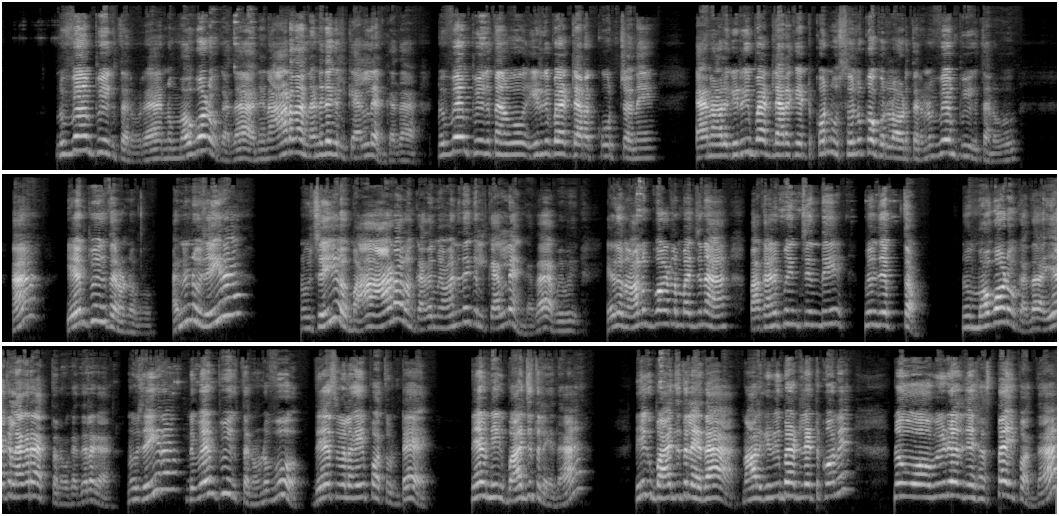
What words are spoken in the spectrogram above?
నువ్వేం పీకుతారు రా? నువ్వు మగోడవు కదా నేను ఆడదాన్ని అన్ని దగ్గరికి వెళ్ళలేను కదా. నువ్వేం పీకుతావు? ఇడిగిపెట్టి ఎనక కూర్చొని ఏ నాలుగు ఇడిగిపెట్టలు ఎరకెట్టుకొని నువ్వు సొలు కొబ్బరిలో ఆడతారు. నువ్వేం పీకుతావు ఏం పీకుతావు నువ్వు? అన్నీ నువ్వు చెయ్యరా? నువ్వు చెయ్యవు. మా ఆడవాళ్ళం కదా మేము అన్ని దగ్గరికి వెళ్ళలేం కదా. ఏదో నాలుగు గోడల మధ్యన మాకు అనిపించింది మేము చెప్తాం. నువ్వు మగోడవు కదా ఏకలు ఎగరేస్తాను కదా ఇలాగా? నువ్వు చెయ్యరా? నువ్వేం పీకుతాను? నువ్వు దేశం ఇలాగైపోతుంటే నేను నీకు బాధ్యత లేదా? నీకు బాధ్యత లేదా? నాలుగు ఇడిగి బెడ్లు పెట్టుకొని నువ్వు వీడియోలు చేసేస్తే అయిపోద్దా?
